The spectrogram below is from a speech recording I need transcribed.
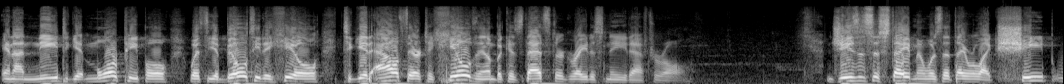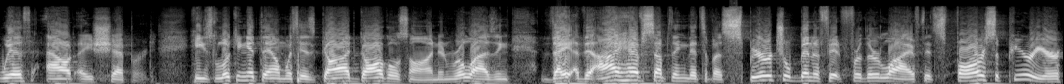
And I need to get more people with the ability to heal to get out there to heal them because that's their greatest need after all. Jesus' statement was that they were like sheep without a shepherd. He's looking at them with his God goggles on and realizing they, that I have something that's of a spiritual benefit for their life that's far superior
